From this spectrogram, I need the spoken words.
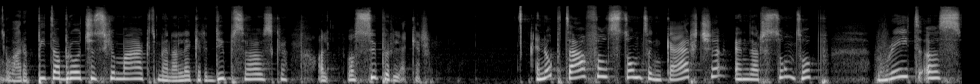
waren pitabroodjes gemaakt met een lekker dipsausje. Het was super lekker. En op tafel stond een kaartje en daar stond op Rate us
